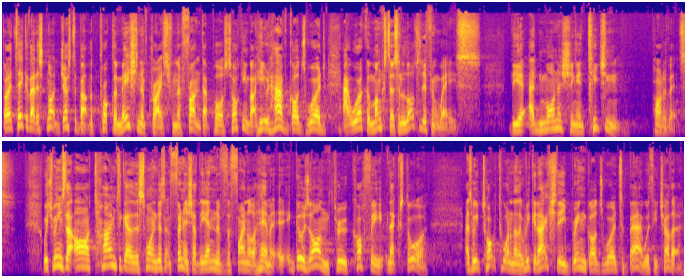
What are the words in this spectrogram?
But I take it that it's not just about the proclamation of Christ from the front that Paul's talking about. He would have God's word at work amongst us in lots of different ways the admonishing and teaching part of it. Which means that our time together this morning doesn't finish at the end of the final hymn. It, it goes on through coffee next door. As we talk to one another, we can actually bring God's word to bear with each other.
